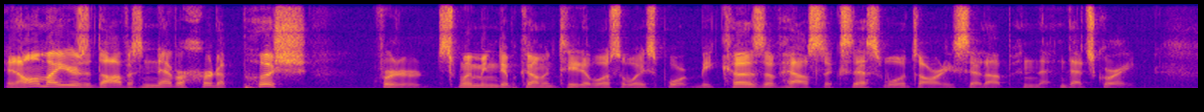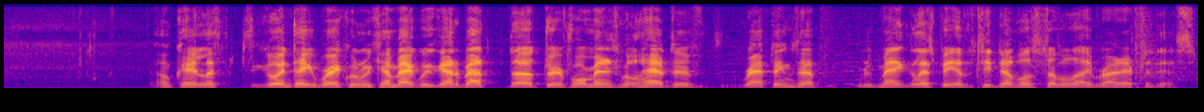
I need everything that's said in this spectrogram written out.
in all my years at the office, never heard a push for swimming to become a TWSOA sport because of how successful it's already set up, and that, that's great. Okay, let's go ahead and take a break. When we come back, we've got about uh, three or four minutes. We'll have to wrap things up with Matt Gillespie of the TWSAA right after this.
